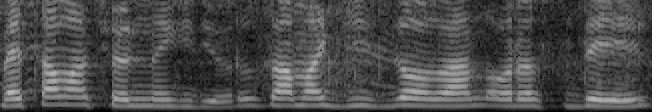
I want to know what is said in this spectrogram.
Betama çölüne gidiyoruz ama gizli olan orası değil.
